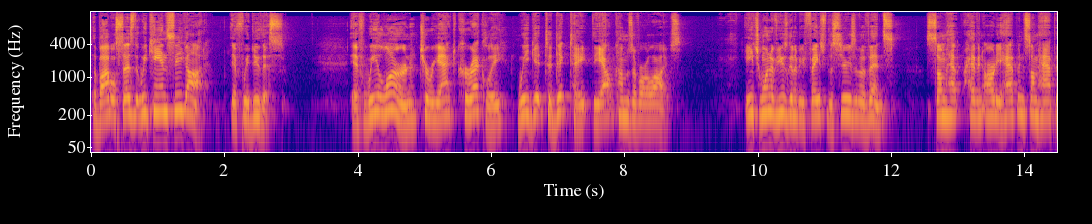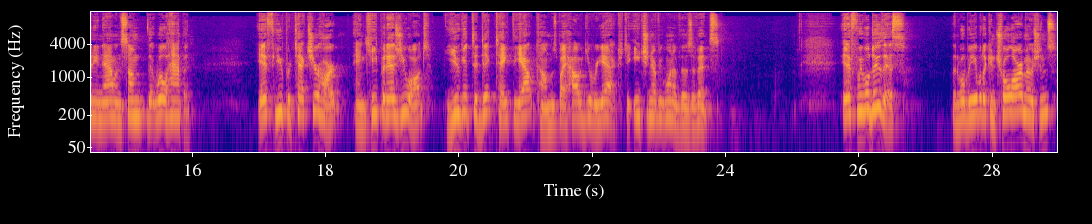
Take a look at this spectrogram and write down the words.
The Bible says that we can see God if we do this. If we learn to react correctly, we get to dictate the outcomes of our lives. Each one of you is going to be faced with a series of events, some having already happened, some happening now, and some that will happen. If you protect your heart and keep it as you ought, you get to dictate the outcomes by how you react to each and every one of those events. If we will do this, then we'll be able to control our emotions,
